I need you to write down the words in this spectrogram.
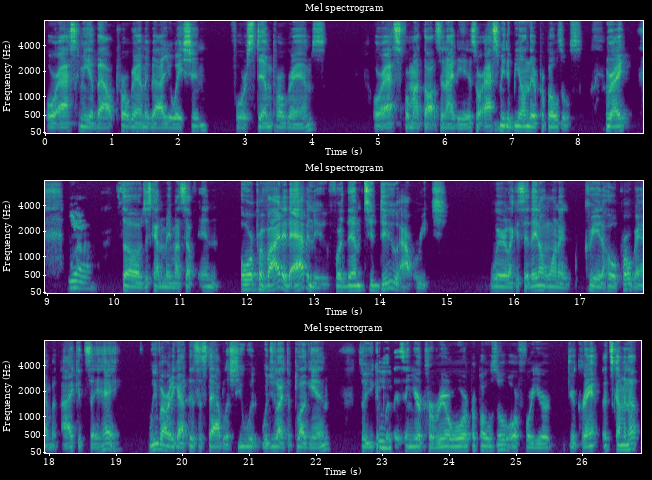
or ask me about program evaluation for STEM programs or ask for my thoughts and ideas or ask me to be on their proposals, right? Yeah. Um, so I've just kind of made myself in or provided avenue for them to do outreach where like I said they don't want to create a whole program but I could say hey we've already got this established you would would you like to plug in so you can mm-hmm. put this in your career award proposal or for your your grant that's coming up.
